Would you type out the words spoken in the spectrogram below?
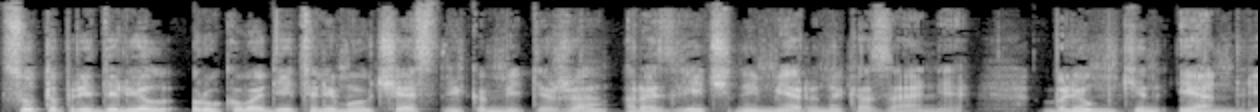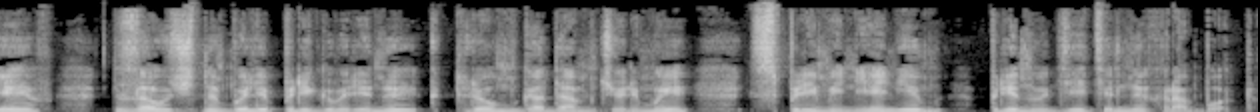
Суд определил руководителям и участникам мятежа различные меры наказания. Блюмкин и Андреев заочно были приговорены к трем годам тюрьмы с применением принудительных работ.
